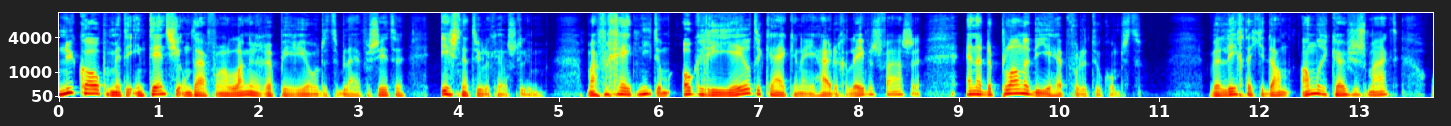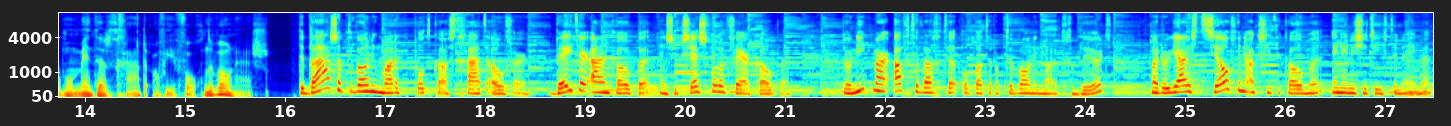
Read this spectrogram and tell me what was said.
Nu kopen met de intentie om daar voor een langere periode te blijven zitten is natuurlijk heel slim. Maar vergeet niet om ook reëel te kijken naar je huidige levensfase en naar de plannen die je hebt voor de toekomst. Wellicht dat je dan andere keuzes maakt op het moment dat het gaat over je volgende woonhuis. De Baas op de Woningmarkt podcast gaat over beter aankopen en succesvolle verkopen. Door niet maar af te wachten op wat er op de woningmarkt gebeurt, maar door juist zelf in actie te komen en initiatief te nemen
